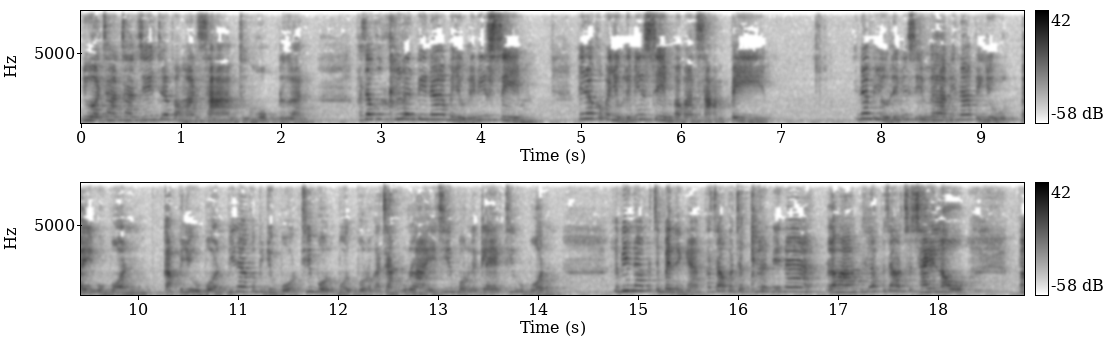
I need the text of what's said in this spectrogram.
อยู่อาจารย์ชันชิตได้ประมาณสามถึงหกเดือน พระเจ้าก็เคลื่อนพี่นาไปอยู่ลิมิซีมพี่นาก็ไปอยู่ลิมิซีมประมาณสามปี พี่นาไปอยู่ลิมิซีเวลาพี่นาไปอยู่ไปอุบลกลับไปอยู่อุบลพี่นาก็ไปอยู่โบสถ์ที่โบสถ์โบสถ์โบสถ์องอาจารย์อุไรที่โบสถ์เล็ก ๆ ที่อุบลแล้วพี่นาก็จะเป็นอย่างเงี้ยพระเจ้าก็จะเคลื่อนพี่นาแล้วมาแล้วพระเจ้าจะใช้เราไป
